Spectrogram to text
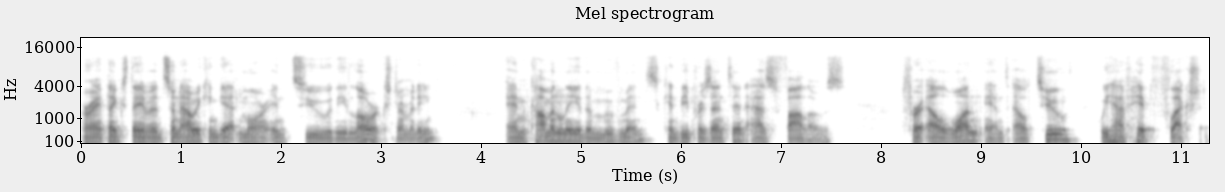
All right, thanks, David. So now we can get more into the lower extremity. And commonly, the movements can be presented as follows. For L1 and L2, we have hip flexion.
